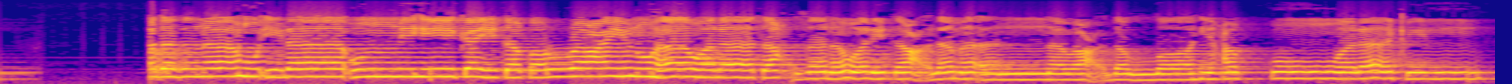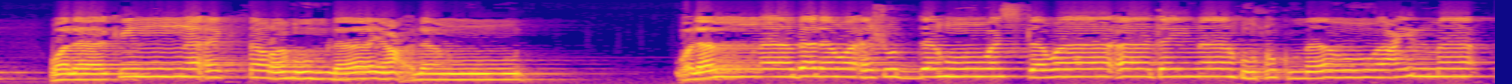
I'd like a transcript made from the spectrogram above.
فَرَدَدْنَاهُ إِلَىٰ أُمِّهِ كَيْ تَقَرَّ عَيْنُهَا وَلَا تَحْزَنَ وَلِتَعْلَمَ أَنَّ وَعْدَ اللَّهِ حَقٌّ وَلَٰكِنَّ وَلَٰكِنَّ أَكْثَرَهُمْ لَا يَعْلَمُونَ. وَلَمَّا بَلَغَ أَشُدَّهُ وَاسْتَوَىٰ آتَيْنَاهُ حُكْمًا وَعِلْمًا ۚ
